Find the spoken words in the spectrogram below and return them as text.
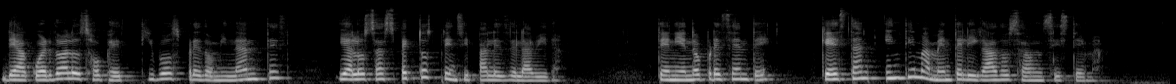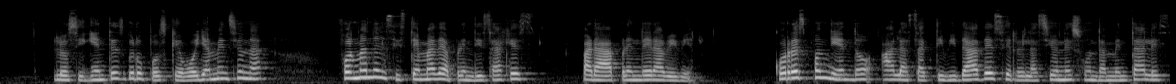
de acuerdo a los objetivos predominantes y a los aspectos principales de la vida teniendo presente que están íntimamente ligados a un sistema. Los siguientes grupos que voy a mencionar forman el sistema de aprendizajes para aprender a vivir, correspondiendo a las actividades y relaciones fundamentales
